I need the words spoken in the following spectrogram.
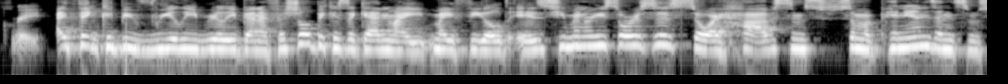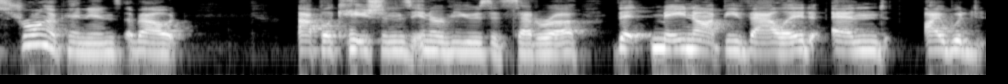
great. I think could be really really beneficial because again my my field is human resources so i have some some opinions and some strong opinions about applications interviews etc that may not be valid and i would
